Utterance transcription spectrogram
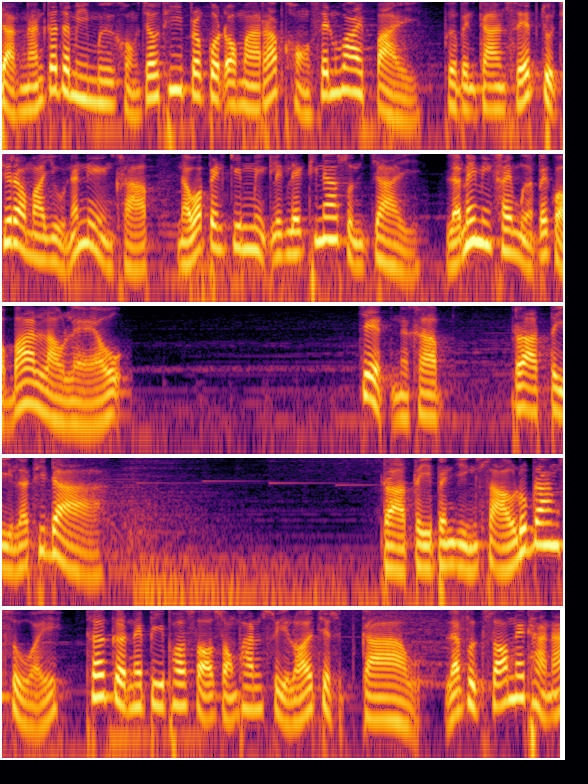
จากนั้นก็จะมีมือของเจ้าที่ปรากฏออกมารับของเซ่นไหว้ไป เพื่อเป็นการ save จุดที่เรามาอยู่นั่นเองครับนับว่าเป็นกิมมิคเล็ก ๆ ที่น่าสนใจ และไม่มีใครเหมือนไปกว่าบ้านเราแล้ว 7. นะครับ ราตรีและธิดา ราตรีเป็นหญิงสาวรูปร่างสวย เธอเกิดในปีพศ 2479 และฝึกซ้อมในฐานะ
